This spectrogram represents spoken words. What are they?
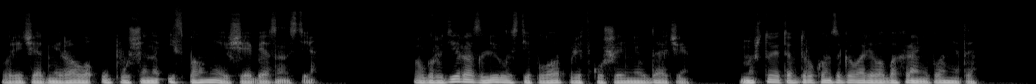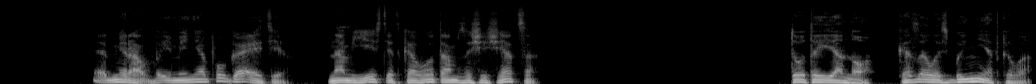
в речи адмирала упущено исполняющие обязанности. В груди разлилось тепло от предвкушения удачи. Но что это вдруг он заговорил об охране планеты? «Адмирал, вы меня пугаете. Нам есть от кого там защищаться?» То-то и оно. Казалось бы, нет кого.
